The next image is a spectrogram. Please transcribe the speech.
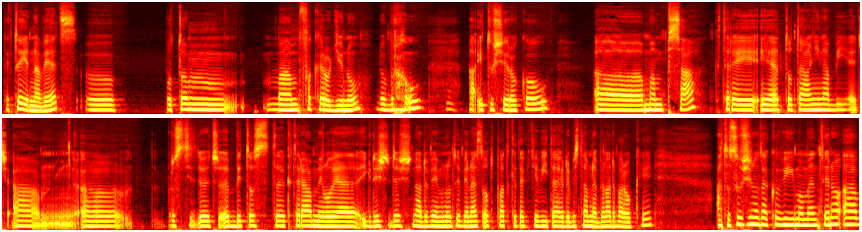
Tak to je jedna věc. Eh, potom mám fakt rodinu dobrou a i tu širokou. Uh, mám psa, který je totální nabíječ a uh, prostě bytost, která miluje, i když jdeš na dvě minuty vynést odpadky, tak tě vítá, jak kdybys tam nebyla dva roky. A to jsou všechno takové momenty, no a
